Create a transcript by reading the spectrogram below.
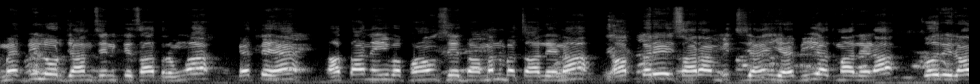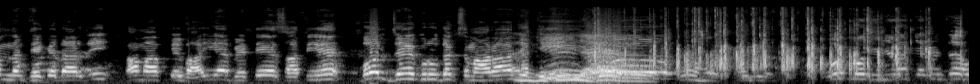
मैं दिल और जान से इनके साथ रहूँगा। कहते हैं आता नहीं वफाओं से दामन बचा लेना। आप करे इशारा मिच जाए यह भी आजमा लेना। चौधरी रामधन ठेकेदार जी हम आपके भाई हैं बेटे हैं साथी हैं। बोल जय गुरु दक्ष महाराज की। बहुत जय।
